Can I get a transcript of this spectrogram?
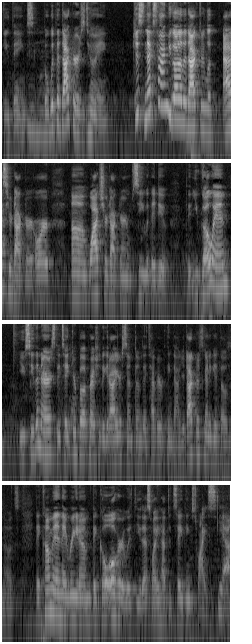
few things. But what the doctor is doing, just next time you go to the doctor, look, ask your doctor or um, watch your doctor and see what they do. That You go in, you see the nurse, they take your blood pressure, they get all your symptoms, they type everything down. Your doctor's going to get those notes. They come in, they read them, they go over it with you. That's why you have to say things twice Yeah.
